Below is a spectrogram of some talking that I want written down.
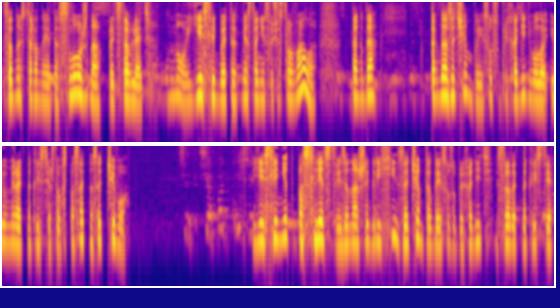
С одной стороны, это сложно представлять, но если бы это место не существовало, тогда, тогда зачем бы Иисусу приходить было и умирать на кресте, чтобы спасать нас от чего? Если нет последствий за наши грехи, зачем тогда Иисусу приходить и страдать на кресте?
